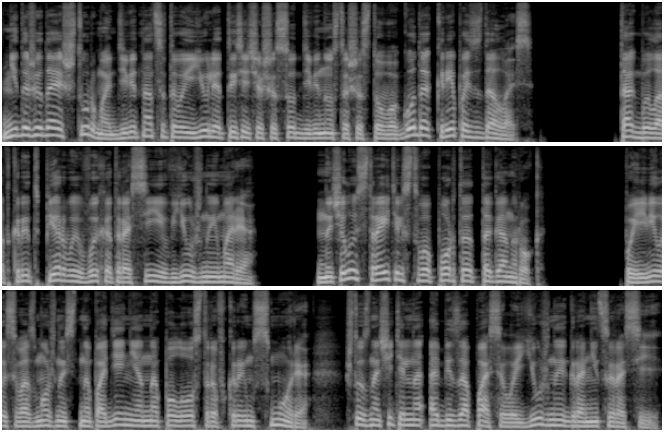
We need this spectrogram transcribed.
Не дожидаясь штурма, 19 июля 1696 года крепость сдалась. Так был открыт первый выход России в Южные моря. Началось строительство порта Таганрог появилась возможность нападения на полуостров Крым с моря, что значительно обезопасило южные границы России.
